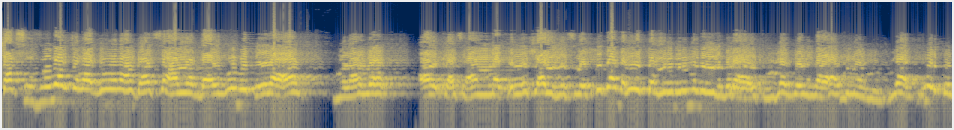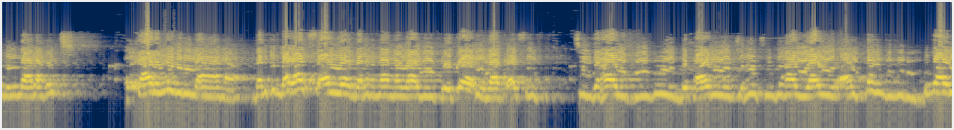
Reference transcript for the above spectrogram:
شخصی دیگر چلا دینا کسی آیا باوجود تیرا ملایا اور کسی آیا پروشائی نصیحت کتا بلی تغییر مدیر برای دیگر دینا آمنا یا پیر کو دینا رہچ کار نگری لانا بلکہ لرات سایا برہما نوازی پیتا علاقہ سے چیزہائی دیدی بخاری چنین چیزہائی آئی آئیتاں دیدی بنار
